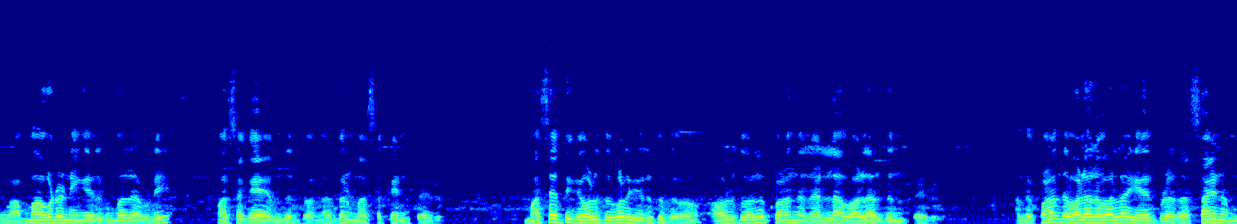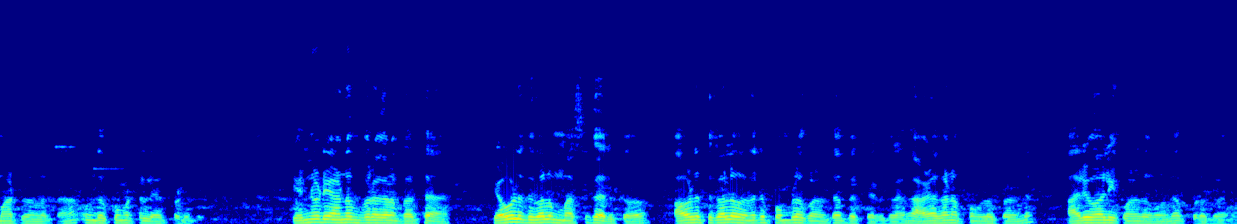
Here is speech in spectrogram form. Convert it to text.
உங்கள் அம்மா கூட நீங்கள் இருக்கும்போது அப்படி மசக்கையாக இருந்திருப்பாங்க. அது பேர் மசக்கைன்னு பேர். மசத்துக்கு எவ்வளோத்துக்கு எவ்வளோ இருக்குதோ அவ்வளோத்துக்கு எவ்வளோ குழந்த நல்லா வளருதுன்னு பேர். அந்த குழந்தை வளர வளர ஏற்பட ரசாயன மாற்றங்களை தான் இந்த குமட்டல் ஏற்படுது. என்னுடைய அனுபவ பிரகாரம் பார்த்தா எவ்வளோத்துக்கு எவ்வளோ மசுக்காக இருக்கோ அவ்வளோத்துக்கு எவ்வளோ வந்துட்டு பொம்பளை குழந்தை தான் பெற்று எடுக்கிறாங்க அழகான பொம்பளை குழந்தை அறிவாளி குழந்தை குழந்தை கொடுக்குறாங்க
